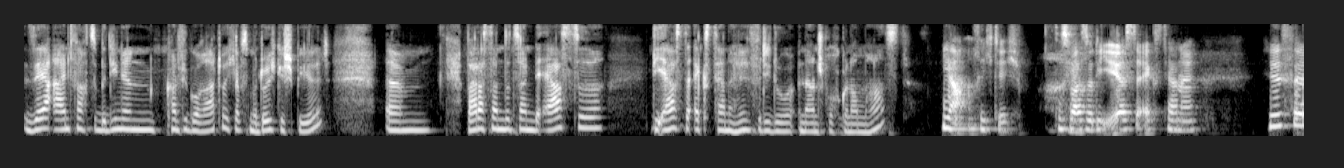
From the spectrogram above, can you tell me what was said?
sehr einfach zu bedienenden Konfigurator. Ich habe es mal durchgespielt. Ähm, war das dann sozusagen der erste, die erste externe Hilfe, die du in Anspruch genommen hast? Ja, richtig. Das war so die erste externe Hilfe.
